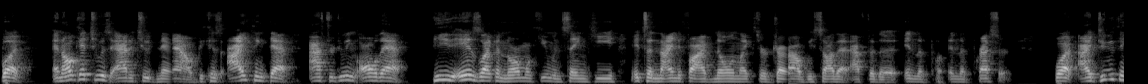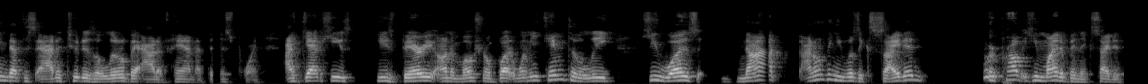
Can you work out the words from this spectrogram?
But and I'll get to his attitude now because I think that after doing all that, he is like a normal human saying he it's a nine to five, no one likes their job. We saw that after the in the in the presser. But I do think that this attitude is a little bit out of hand at this point. I get he's he's very unemotional, but when he came to the league, he was not I don't think he was excited or probably he might have been excited,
